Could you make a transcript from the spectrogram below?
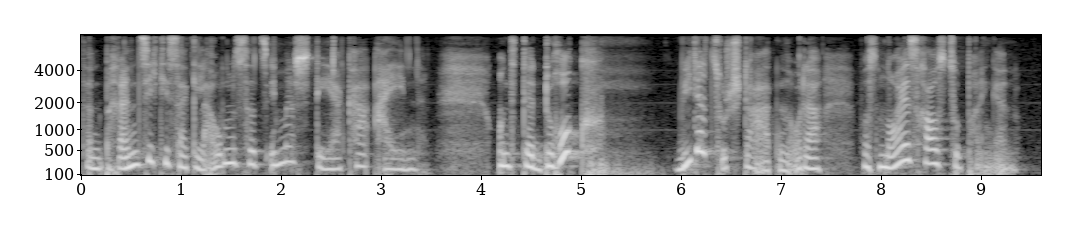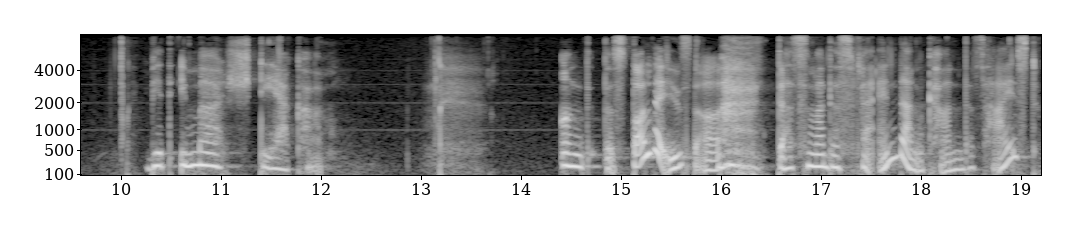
dann brennt sich dieser Glaubenssatz immer stärker ein. Und der Druck, wieder zu starten oder was Neues rauszubringen, wird immer stärker. Und das Tolle ist da, dass man das verändern kann. Das heißt,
